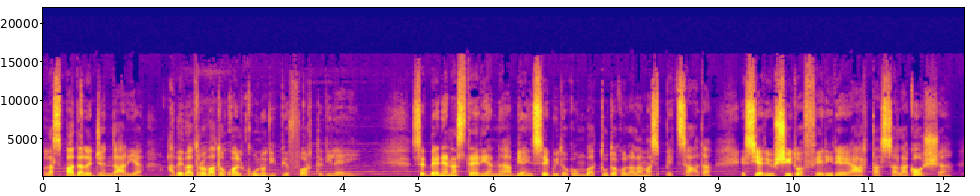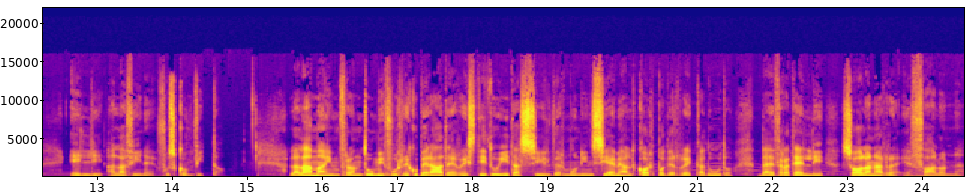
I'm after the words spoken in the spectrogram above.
la spada leggendaria aveva trovato qualcuno di più forte di lei. Sebbene Anasterian abbia in seguito combattuto con la lama spezzata e sia riuscito a ferire Arthas alla coscia, egli alla fine fu sconfitto. La lama in frantumi fu recuperata e restituita a Silvermoon insieme al corpo del re caduto dai fratelli Solanar e Falon.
